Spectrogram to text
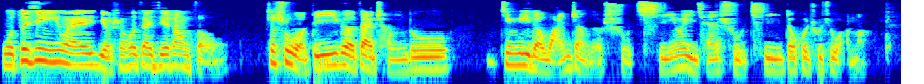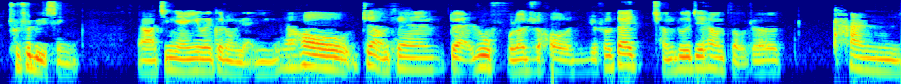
我最近因为有时候在街上走，这是我第一个在成都经历的完整的暑期，因为以前暑期都会出去玩嘛，出去旅行。然后今年因为各种原因，然后这两天对入伏了之后，有时候在成都街上走着，看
